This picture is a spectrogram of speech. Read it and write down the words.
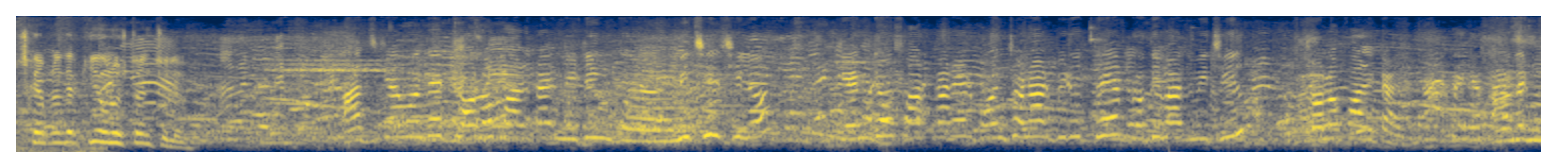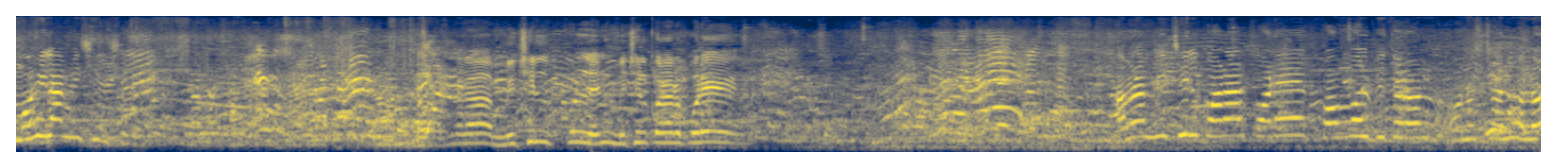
আজকে আপনাদের কি অনুষ্ঠান ছিল? আজকে আমাদের চলো পাল্টায় মিটিং মিছিল ছিল। কেন্দ্র সরকারের বঞ্চনার বিরুদ্ধে প্রতিবাদ মিছিল চলো পাল্টায়। আমাদের মহিলা মিছিল ছিল। আপনারা মিছিল করলেন মিছিল করার পরে? আমরা মিছিল করার পরে কম্বল বিতরণ অনুষ্ঠান হলো।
